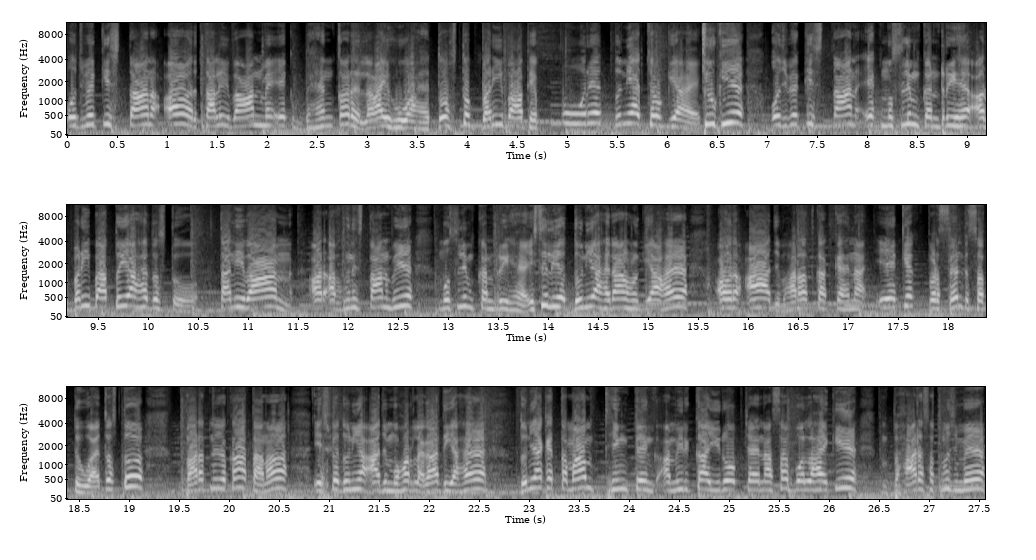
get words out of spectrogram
उज्बेकिस्तान और तालिबान में एक भयंकर लड़ाई हुआ है। दोस्तों, बड़ी बात है, पूरे दुनिया चौक गया है। क्योंकि उज्बेकिस्तान एक मुस्लिम कंट्री है, और बड़ी बात तो यह है दोस्तों, तालिबान और अफ़गानिस्तान भी मुस्लिम कंट्री है। इसीलिए दुनिया हैरान हो गया है, और आज भारत का कहना एक एक परसेंट सत्य हुआ है। दोस्तों, भारत ने जो कहा था ना, इस पे दुनिया आज मोहर लगा दिया है। दुनिया के तमाम think tank America, Europe, China सब बोल रहा है कि भारत सचमुच में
